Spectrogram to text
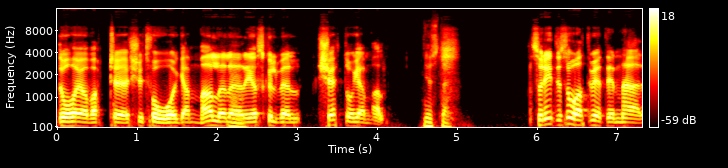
då har jag varit eh, 22 år gammal, eller Mm. jag skulle väl 21 år gammal. Just det. Så det är inte så att du vet, den här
